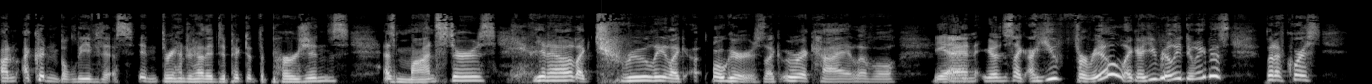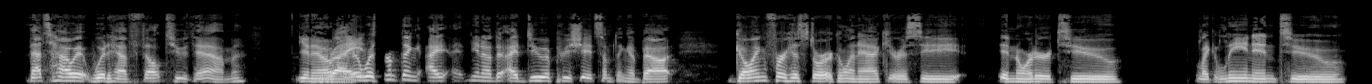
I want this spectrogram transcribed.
I couldn't believe this in 300 how they depicted the Persians as monsters you know like truly like ogres like Uruk-hai level. Yeah. And you're just like are you for real? Like are you really doing this? But of course that's how it would have felt to them you know? Right. there was something I you know I do appreciate something about going for historical inaccuracy in order to like lean into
